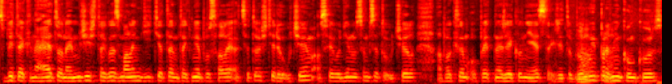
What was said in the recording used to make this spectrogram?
Zbytek ne, to nemůžeš takhle s malým dítětem, tak mě poslali, ať se to ještě doučím. Asi hodinu jsem se to učil a pak jsem opět neřekl nic, takže to byl no, můj první no. konkurs.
